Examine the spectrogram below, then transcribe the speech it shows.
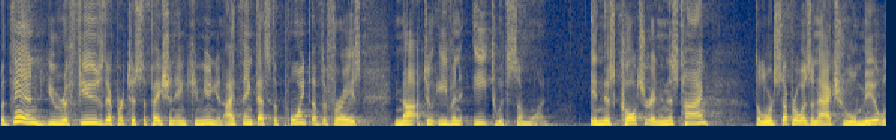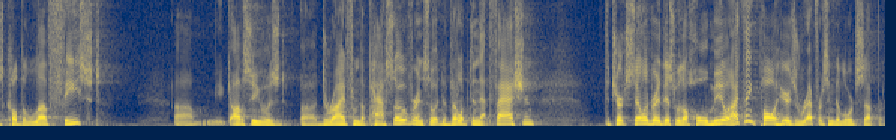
but then you refuse their participation in communion. I think that's the point of the phrase not to even eat with someone. In this culture and in this time, the Lord's Supper was an actual meal. It was called the love feast. Um, obviously, it was uh, derived from the Passover, and so it developed in that fashion. The church celebrated this with a whole meal. And I think Paul here is referencing the Lord's Supper.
